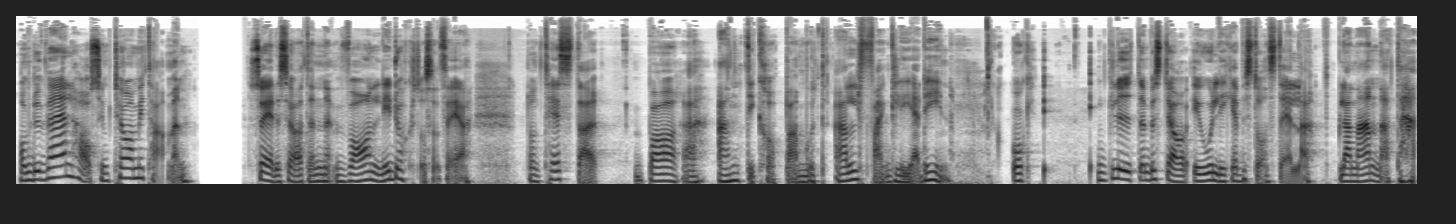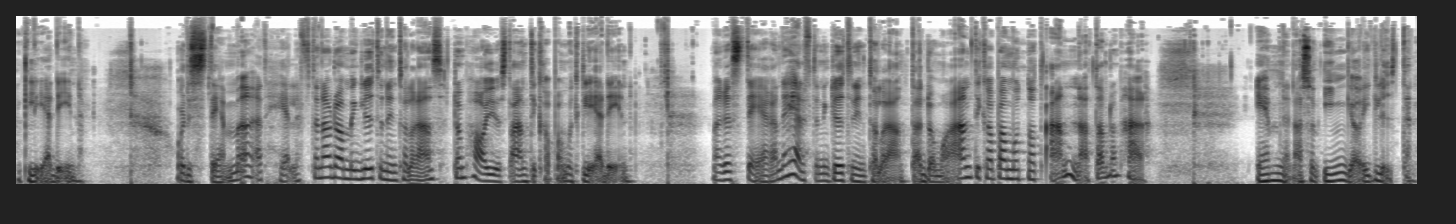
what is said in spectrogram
Om du väl har symptom i tarmen så är det så att en vanlig doktor, så att säga, de testar bara antikroppar mot alfagliadin. Och gluten består av olika beståndsdelar, bland annat det här gliadin. Och det stämmer att hälften av dem med glutenintolerans, de har just antikroppar mot gliadin. Men resterande hälften är glutenintoleranta, de har antikroppar mot något annat av de här ämnena som ingår i gluten.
